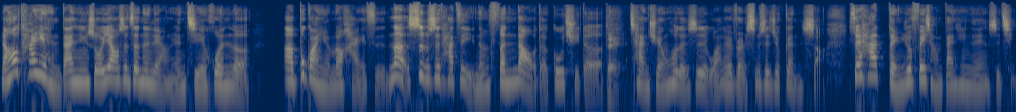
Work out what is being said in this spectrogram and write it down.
然后她也很担心说，要是真的两人结婚了啊、呃，不管有没有孩子，那是不是他自己能分到的 Gucci 的产权或者是 whatever，是不是就更少？所以他等于就非常担心这件事情。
